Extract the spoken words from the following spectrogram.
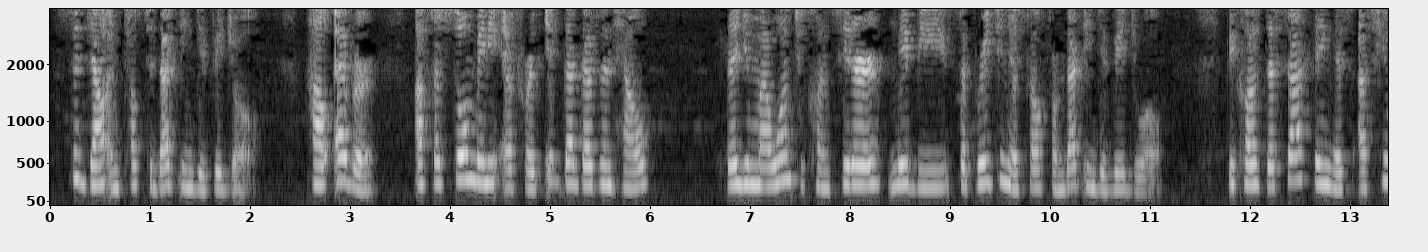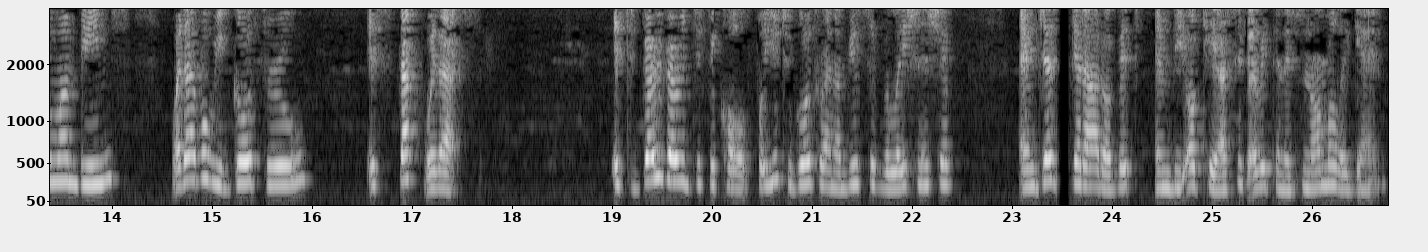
Sit down and talk to that individual. However, after so many effort, if that doesn't help, then you might want to consider maybe separating yourself from that individual. Because the sad thing is, as human beings, whatever we go through, is stuck with us. It's very, very difficult for you to go through an abusive relationship and just get out of it and be okay as if everything is normal again.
